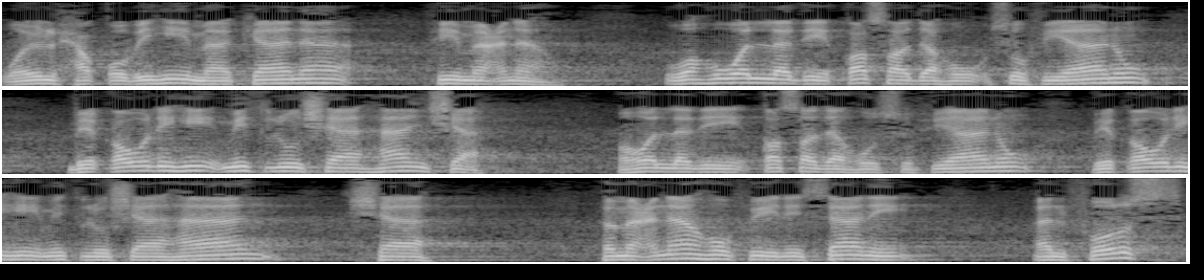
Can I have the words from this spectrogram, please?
ويلحق به ما كان في معناه وهو الذي قصده سفيان بقوله مثل شاهان شاه وهو الذي قصده سفيان بقوله مثل شاهان شاه. فمعناه في لسان الفرس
